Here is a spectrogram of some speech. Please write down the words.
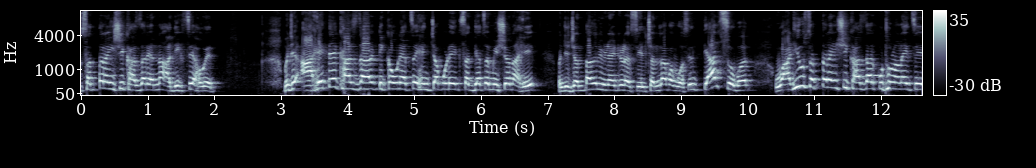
सत्तर ऐंशी खासदार यांना अधिकचे हवेत. म्हणजे आहे ते खासदार टिकवण्याचं ह्यांच्या पुढे एक सध्याचं मिशन आहे. म्हणजे जनता दल युनायटेड असेल चंद्राबाबू असेल त्याच सोबत वाढीव सत्तर ऐंशी खासदार कुठून आणायचे?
